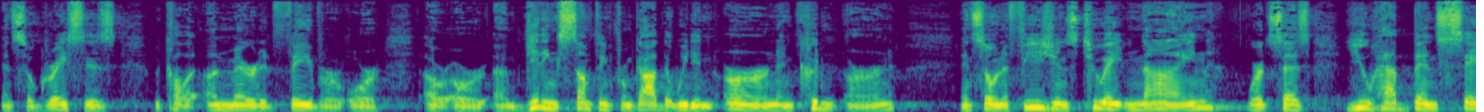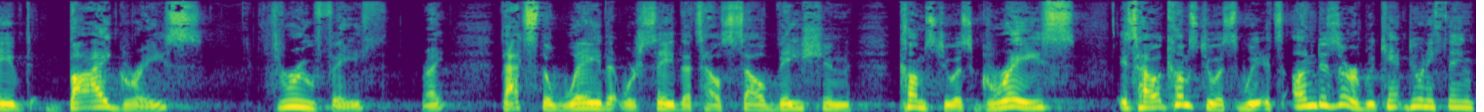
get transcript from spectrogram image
And so grace is, we call it unmerited favor or, or, or um, getting something from God that we didn't earn and couldn't earn. And so in Ephesians 2 8 and 9, where it says, You have been saved by grace through faith, right? That's the way that we're saved. That's how salvation comes to us. Grace is how it comes to us. We, it's undeserved. We can't do anything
